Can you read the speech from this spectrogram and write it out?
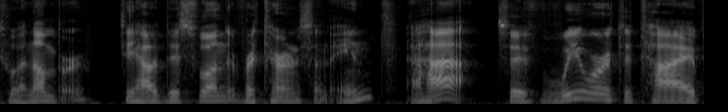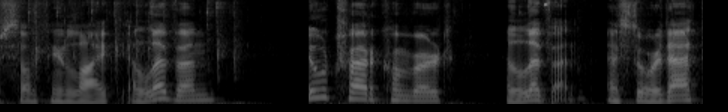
to a number. See how this one returns an int? Aha! So if we were to type something like 11, it would try to convert 11 and store that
